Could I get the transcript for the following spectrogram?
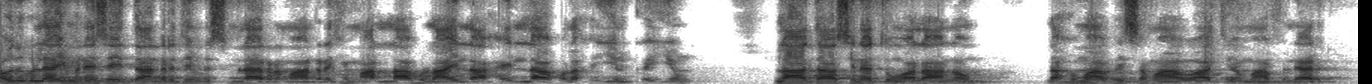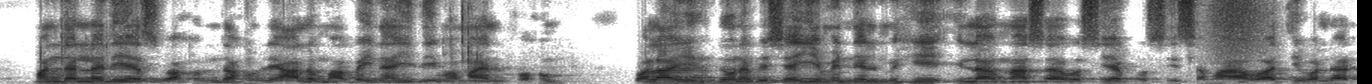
அவுதுபுல்லாஹி மினே சைத்தான் ரஜிம். பிஸ்மில்லா ரஹ்மான் ரஹீம். அல்லாஹு லா இல்லாஹ இல்லாஹுல ஹையுல் கையும். லா தாசினத்தும் வலானோம் லஹுமா ஃபி சமாவாத்தி வமா ஃபிலர் மந்தல்லதி அஸ்வஹும் தஹும் ஆலுமா பைன் ஐதி மமா அல்ஃபஹும். வலா இந்து நபி செய்யும் மின் இல்மிஹி இல்லா மாசா வசிய சமா வாத்தி வல்லர்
